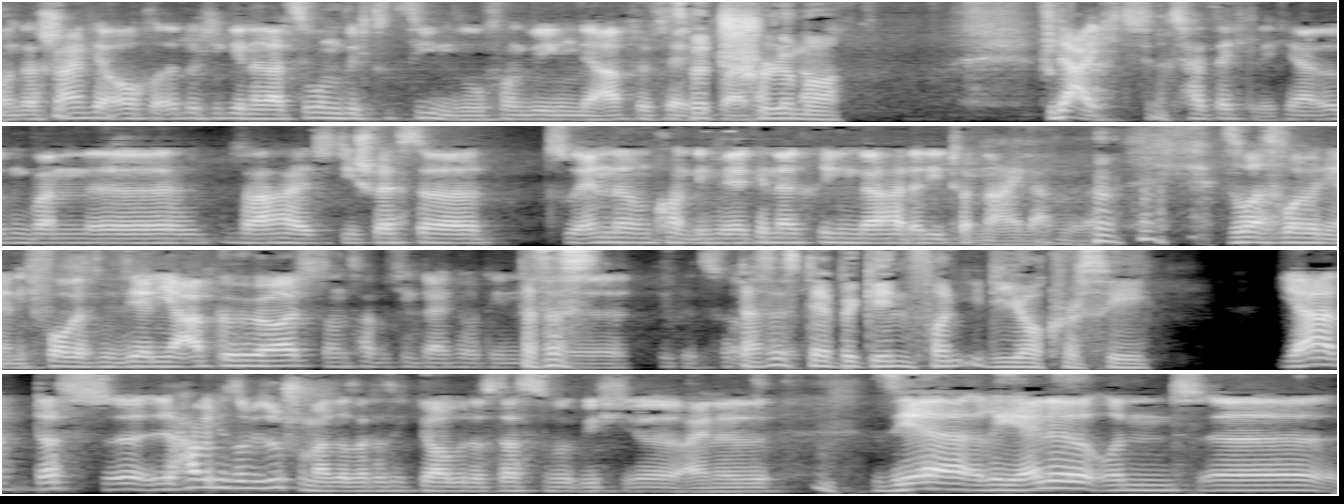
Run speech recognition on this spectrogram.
Und das scheint ja auch äh, durch die Generationen sich zu ziehen, so von wegen der Apfel Es fällt wird nicht weiter. schlimmer. Vielleicht, tatsächlich. Ja, irgendwann äh, war halt die Schwester zu Ende und konnte nicht mehr Kinder kriegen, da hat er die to Nein, lassen wir. Sowas wollen wir ja nicht vorwerfen. Wir werden ja abgehört, sonst habe ich hier gleich noch den Das ist- äh, Titel zu- Das ist der Beginn von Idiocracy. Ja, das äh, habe ich ja sowieso schon mal gesagt, dass ich glaube, dass das wirklich äh, eine sehr reelle und äh,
